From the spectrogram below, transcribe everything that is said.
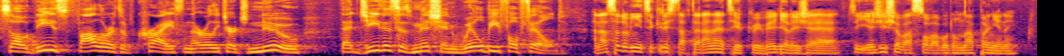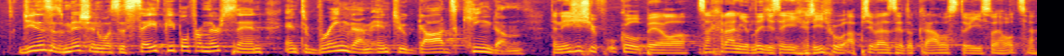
So these followers of Christ in the early church knew that Jesus' mission will be fulfilled. A následovníci Krista v té rané církvi věděli, že Ježíšova slova budou naplněny. Jesus' mission was to save people from their sin and to bring them into God's kingdom. Ten Ježíšův úkol byl zachránit lidi ze jejich hříchu a přivést je do království svého otce.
